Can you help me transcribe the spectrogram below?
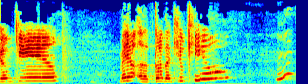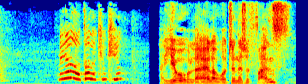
QQ，没有耳朵的 QQ，嗯，没有耳朵的 QQ。他又来了，我真的是烦死了！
